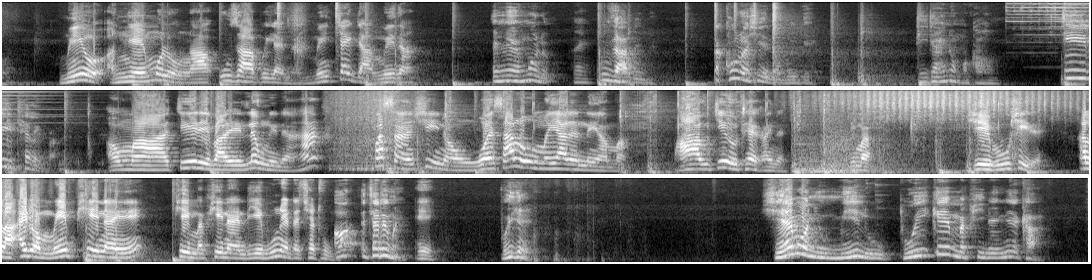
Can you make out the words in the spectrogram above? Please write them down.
မင်းကိုအငယ်မို့လို့ငါဦးစားပေးလိုက်မယ်မင်းကြိုက်တာမေးသား အငယ်မို့လို့ဟဲ့ဥစားပေးမယ်တစ်ခုတော့ရှိတယ်တော့ဘိုးကြီးဒီတိုင်းတော့မကောင်းဘူးကြီးလေးထည့်လိုက်ပါအောင်မကြေးတွေဘာတွေလုံနေတာဟမ်ပတ်စံရှိနေအောင်ဝယ်စားလို့မရတဲ့နေရာမှာဘာကြေးကိုထည့်ခိုင်းတယ်ဒီမှာရေဘူးရှိတယ်ဟတ်လာအဲ့တော့မင်းဖြေနိုင်ရင်ဖြေမဖြေနိုင်ရင်ဒီရေဘူးနဲ့တစ်ချက်ထုအော်တစ်ချက်ထုတ်မယ်အေးဘွေးကဲ ရဲဘော်ညူမင်းလူဘွေးကဲမဖြေနိုင်တဲ့အခါ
